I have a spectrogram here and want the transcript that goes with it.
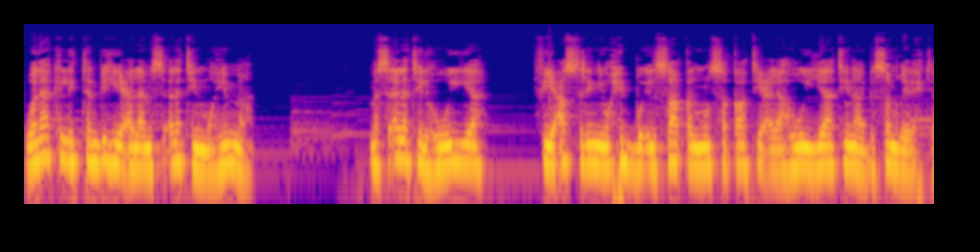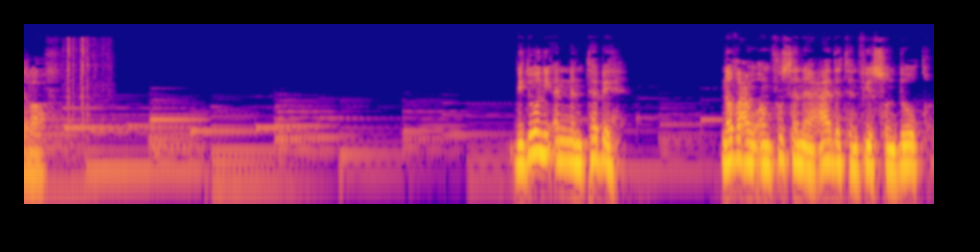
ولكن للتنبيه على مسألة مهمة، مسألة الهوية في عصر يحب إلصاق الملصقات على هوياتنا بصمغ الاحتراف. بدون أن ننتبه نضع أنفسنا عادة في صندوق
